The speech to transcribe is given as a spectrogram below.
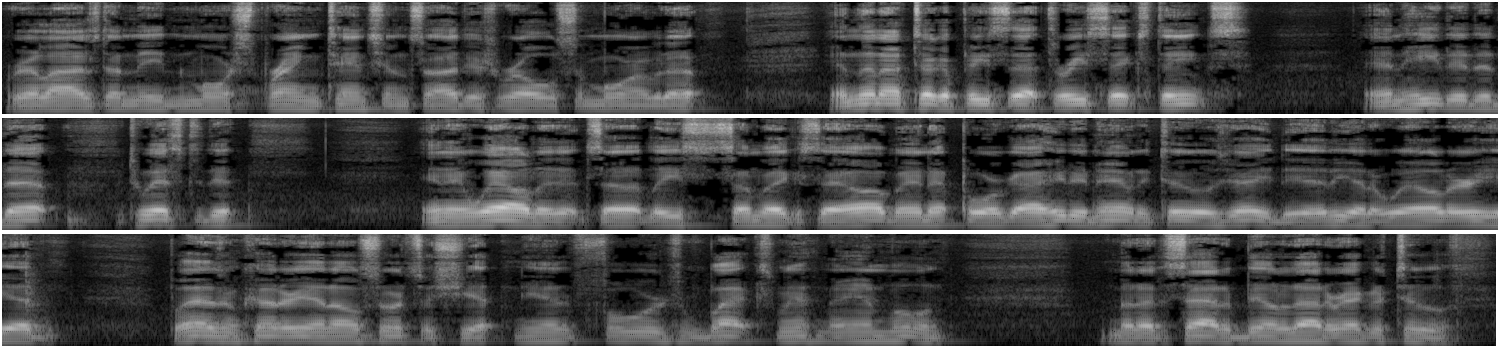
realized I needed more spring tension, so I just rolled some more of it up. And then I took a piece of that 3 16ths and heated it up, twisted it, and then welded it so at least somebody could say, oh man, that poor guy, he didn't have any tools. Yeah, he did. He had a welder, he had plasma cutter, he had all sorts of shit. He had a forge and blacksmith and anvil, and, but I decided to build it out of regular tools.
